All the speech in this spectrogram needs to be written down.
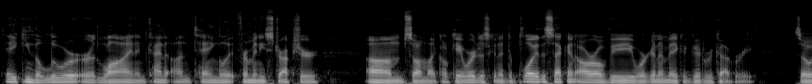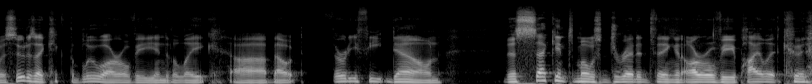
taking the lure or line and kind of untangle it from any structure. Um, so I'm like, okay, we're just going to deploy the second ROV. We're going to make a good recovery. So as soon as I kicked the blue ROV into the lake, uh, about 30 feet down, the second most dreaded thing an ROV pilot could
